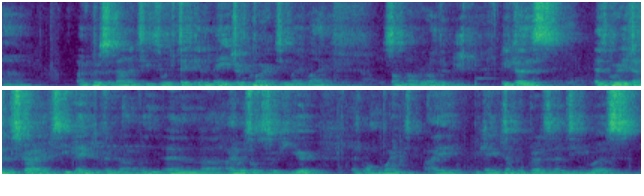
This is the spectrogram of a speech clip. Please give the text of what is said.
um, are personalities who have taken a major part in my life, somehow or other. Because, as Burijan describes, he came to Vrindavan, and uh, I was also here. At one point, I became temple president, he was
